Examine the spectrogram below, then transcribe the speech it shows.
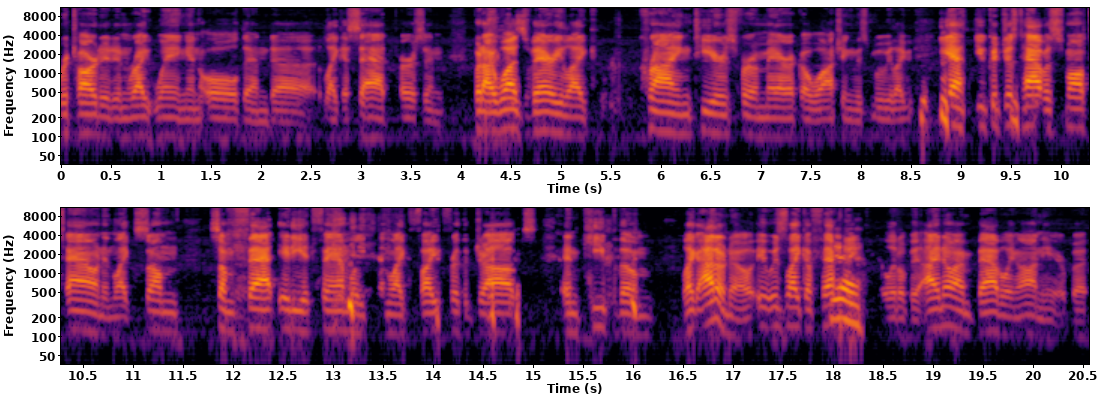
retarded and right wing and old and uh like a sad person but i was very like crying tears for america watching this movie like yes you could just have a small town and like some some fat idiot family can like fight for the jobs and keep them like i don't know it was like affecting Yeah. a little bit i know i'm babbling on here but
